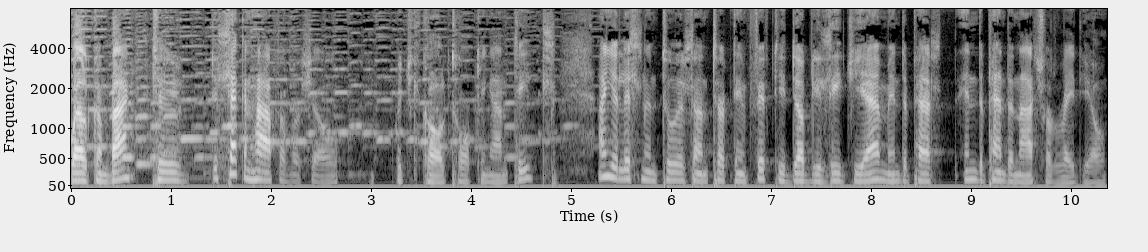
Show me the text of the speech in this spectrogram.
welcome back to the second half of our show, which is called Talking Antiques. And you're listening to us on 1350 WZGM Independent, Independent National Radio.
